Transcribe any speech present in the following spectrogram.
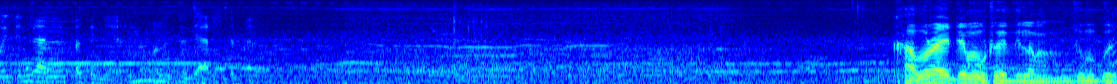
ওই দিন রানীর পাখি পারে খাবার আইটেম উঠাই দিলাম জুম করে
